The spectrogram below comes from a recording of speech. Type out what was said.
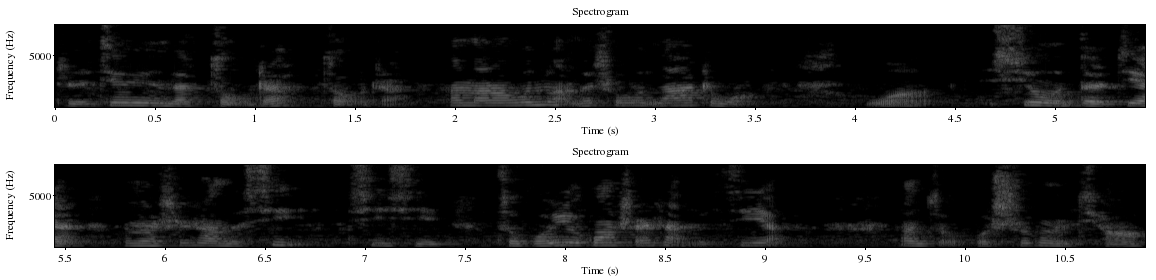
只是静静的走着走着。阿妈温暖的手拉着我，我。嗅得见他们身上的气气息，走过月光闪闪的街，岸，走过石拱桥，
